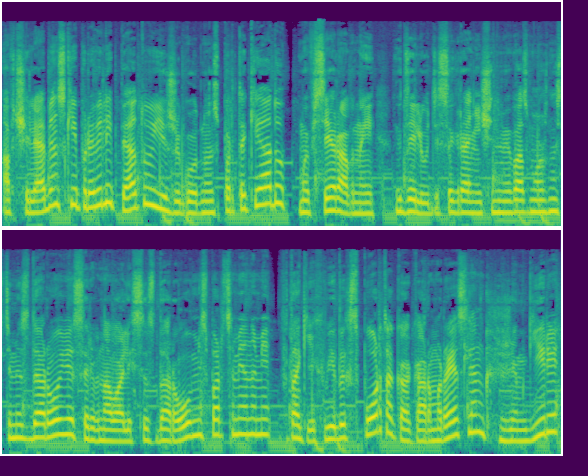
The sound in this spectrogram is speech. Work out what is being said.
А в Челябинске провели пятую ежегодную спартакиаду «Мы все равны», где люди с ограниченными возможностями здоровья соревновались со здоровыми спортсменами в таких видах спорта, как армрестлинг, жимгири,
